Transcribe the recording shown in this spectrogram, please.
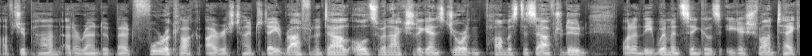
of Japan at around about 4 o'clock Irish time today. Rafa Nadal also in action against Jordan Thompson this afternoon, while in the women's singles, Iga Swiatek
